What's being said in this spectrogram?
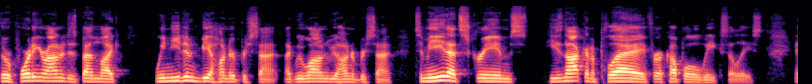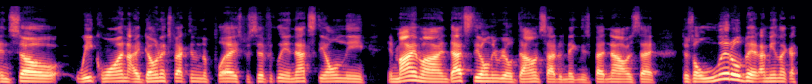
the reporting around it has been like we need him to be 100%. Like we want him to be 100%. To me, that screams he's not going to play for a couple of weeks at least. And so, week one, I don't expect him to play specifically. And that's the only, in my mind, that's the only real downside of making this bet now is that there's a little bit, I mean, like a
